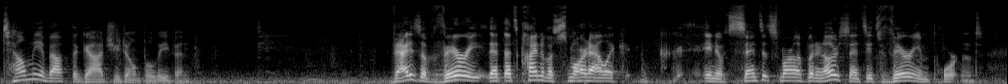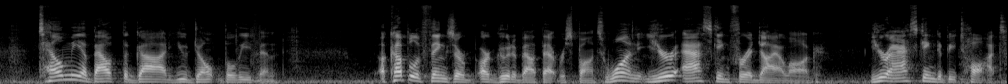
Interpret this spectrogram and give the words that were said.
tell me about the God you don't believe in. That is a very, that, that's kind of a smart aleck, in a sense it's smart aleck, but in another sense it's very important. Tell me about the God you don't believe in. A couple of things are, are good about that response. One, you're asking for a dialogue, you're asking to be taught,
